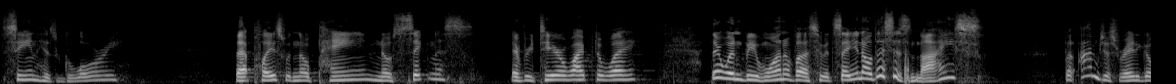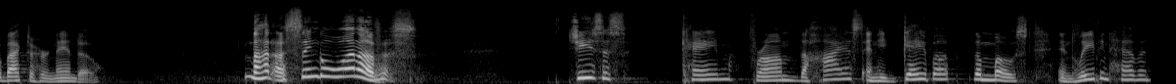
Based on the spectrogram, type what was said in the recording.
seeing His glory, that place with no pain, no sickness, every tear wiped away, there wouldn't be one of us who would say, you know, this is nice, but I'm just ready to go back to Hernando. Not a single one of us. Jesus came from the highest and he gave up the most in leaving heaven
